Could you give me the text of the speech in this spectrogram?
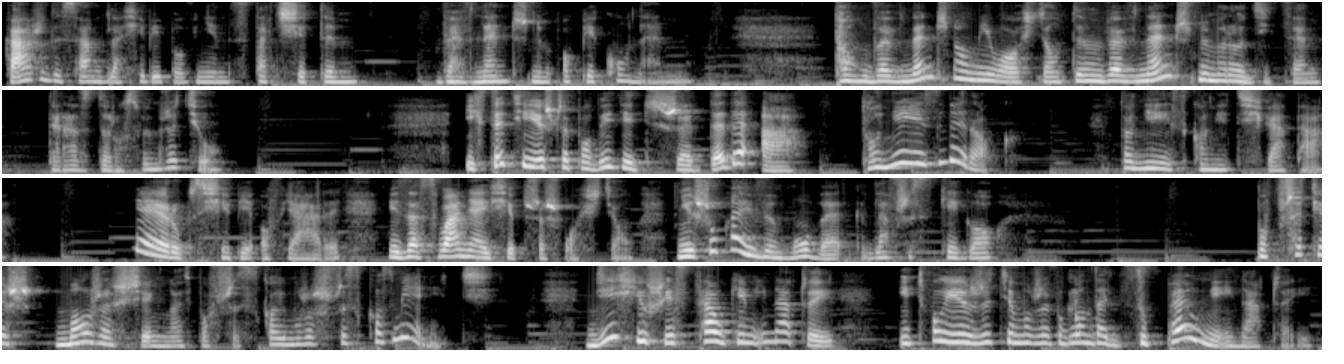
każdy sam dla siebie powinien stać się tym wewnętrznym opiekunem, tą wewnętrzną miłością, tym wewnętrznym rodzicem teraz w dorosłym życiu. I chcę Ci jeszcze powiedzieć, że DDA to nie jest wyrok, to nie jest koniec świata nie rób z siebie ofiary, nie zasłaniaj się przeszłością, nie szukaj wymówek dla wszystkiego, bo przecież możesz sięgnąć po wszystko i możesz wszystko zmienić. Dziś już jest całkiem inaczej i Twoje życie może wyglądać zupełnie inaczej.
